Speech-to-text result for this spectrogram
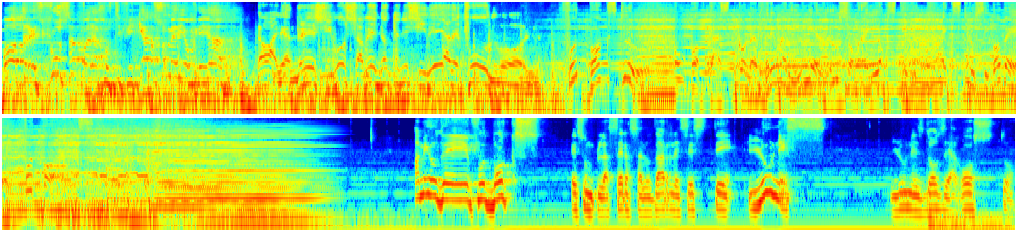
Otra excusa para justificar su mediocridad. Dale, Andrés, si vos sabés, no tenés idea de fútbol. Footbox Club, un podcast con André Marín y el ruso Brailovsky, exclusivo de Footbox. Amigos de Footbox, es un placer saludarles este lunes, lunes 2 de agosto.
